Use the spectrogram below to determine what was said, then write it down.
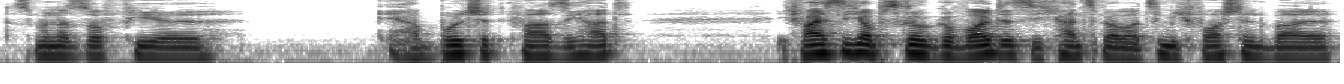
dass man da so viel ja, Bullshit quasi hat. Ich weiß nicht, ob es so gewollt ist, ich kann es mir aber ziemlich vorstellen, weil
